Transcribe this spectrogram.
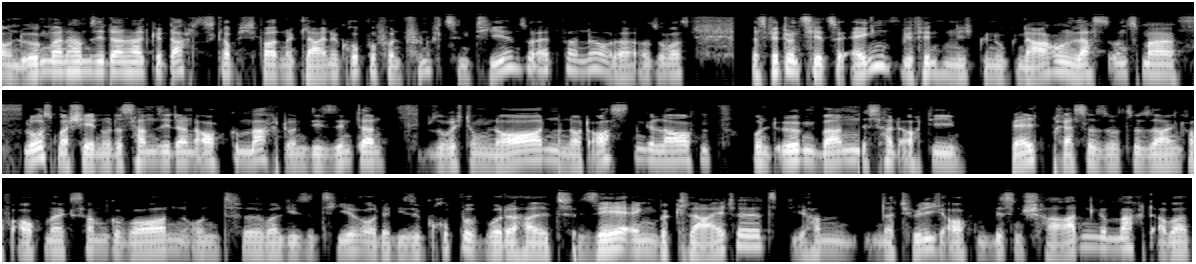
und irgendwann haben sie dann halt gedacht, ich glaube, ich war eine kleine Gruppe von 15 Tieren so etwa, ne, oder sowas. Das wird uns hier zu eng, wir finden nicht genug Nahrung, lasst uns mal losmarschieren. Und das haben sie dann auch gemacht. Und die sind dann so Richtung Norden und Nordosten gelaufen. Und irgendwann ist halt auch die Weltpresse sozusagen darauf aufmerksam geworden und äh, weil diese Tiere oder diese Gruppe wurde halt sehr eng begleitet. Die haben natürlich auch ein bisschen Schaden gemacht, aber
